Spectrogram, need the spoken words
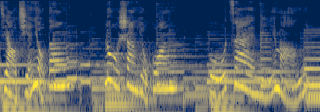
脚前有灯，路上有光，不再迷茫。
